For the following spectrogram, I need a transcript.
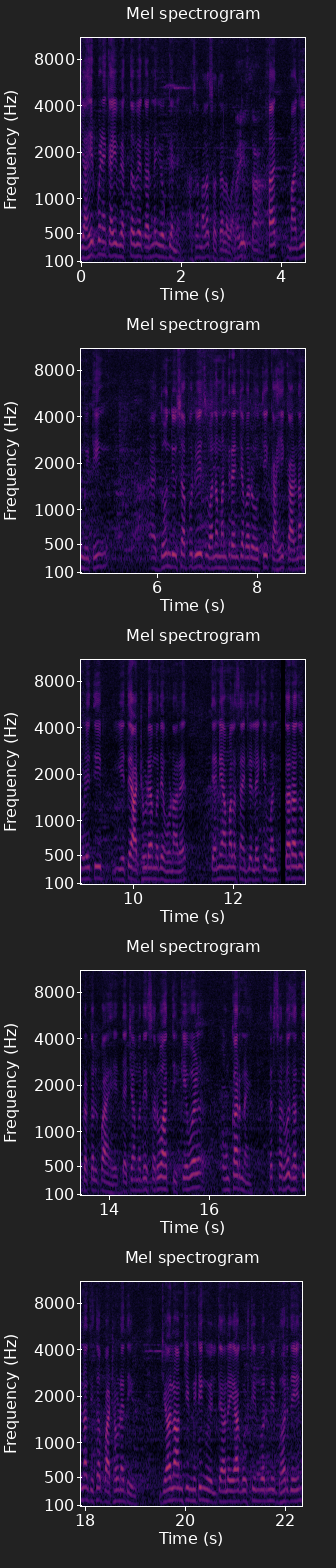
जाहीरपणे काही वक्तव्य करणं योग्य नाही असं मला स्वतःला वाटतं. माझी मीटिंग दोन दिवसापूर्वीच वनमंत्र्यांच्या बरोबर होती. काही कारणामुळे ती येत्या आठवड्यामध्ये होणार आहेत. त्यांनी आम्हाला सांगितलेलं आहे की वंतारा जो प्रकल्प आहे त्याच्यामध्ये सर्व हत्ती केवळ ओंकार नाही तर सर्वच हत्तींना तिथं पाठवण्यात येईल. ज्याला आमची मिटिंग होईल त्यावेळेला या गोष्टींवर मी भर देईन.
